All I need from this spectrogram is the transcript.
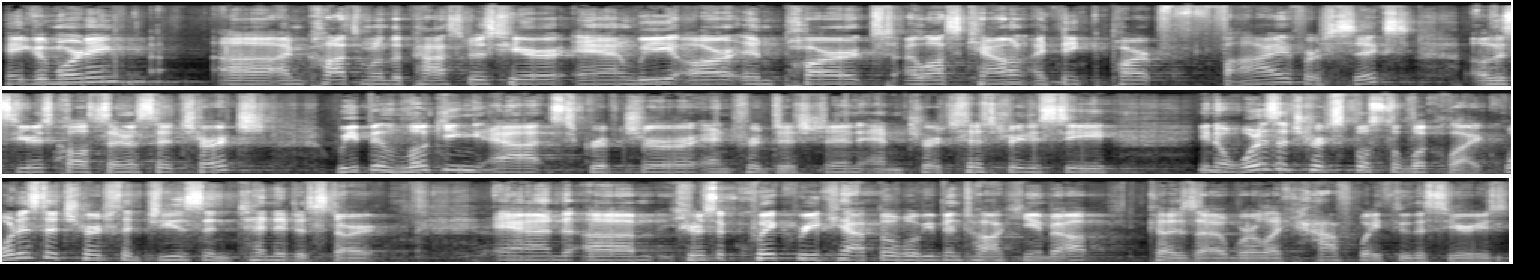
Hey, good morning. Uh, I'm Kotz, one of the pastors here, and we are in part, I lost count, I think part five or six of the series called Center Church. We've been looking at scripture and tradition and church history to see, you know, what is a church supposed to look like? What is the church that Jesus intended to start? And um, here's a quick recap of what we've been talking about, because uh, we're like halfway through the series.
